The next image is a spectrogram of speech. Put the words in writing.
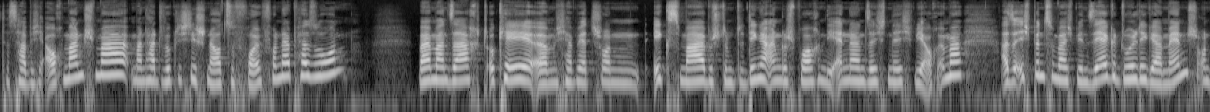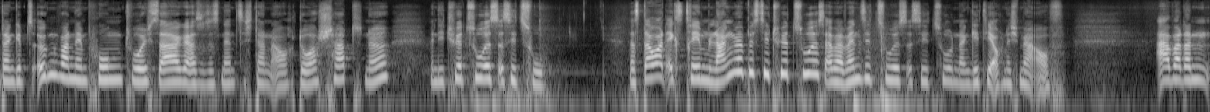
das habe ich auch manchmal, man hat wirklich die Schnauze voll von der Person, weil man sagt, okay, ähm, ich habe jetzt schon x-mal bestimmte Dinge angesprochen, die ändern sich nicht, wie auch immer. Also ich bin zum Beispiel ein sehr geduldiger Mensch und dann gibt's irgendwann den Punkt, wo ich sage, also das nennt sich dann auch Door Shut, ne? Wenn die Tür zu ist, ist sie zu. Das dauert extrem lange, bis die Tür zu ist, aber wenn sie zu ist, ist sie zu und dann geht die auch nicht mehr auf. Aber dann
